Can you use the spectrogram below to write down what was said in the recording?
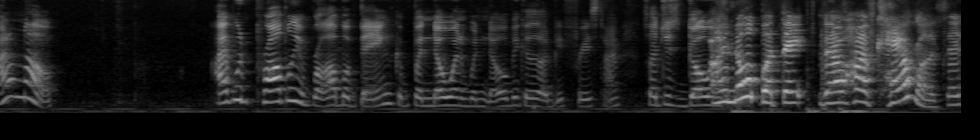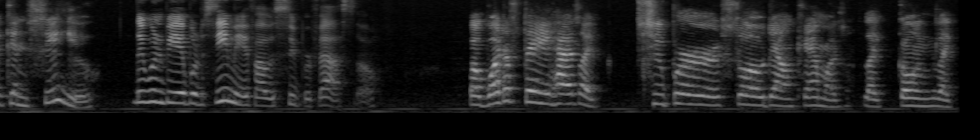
I don't know. I would probably rob a bank, but no one would know because I'd be freeze time. So I'd just go and I know, but they they'll have cameras. They can see you. They wouldn't be able to see me if I was super fast though. But what if they had like super slow down cameras, like going like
